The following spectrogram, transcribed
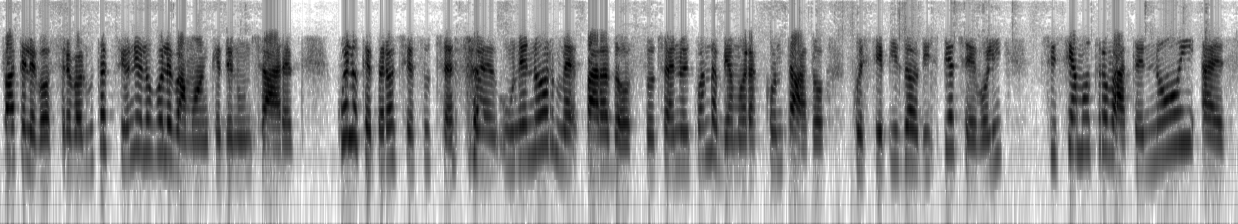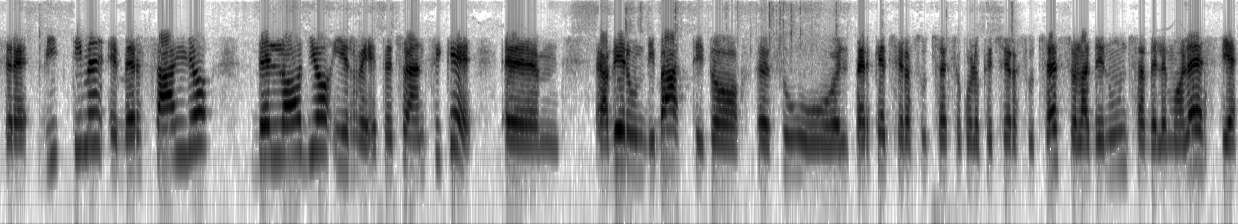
fate le vostre valutazioni e lo volevamo anche denunciare. Quello che però ci è successo è un enorme paradosso, cioè noi quando abbiamo raccontato questi episodi spiacevoli ci siamo trovate noi a essere vittime e bersaglio dell'odio in rete, cioè anziché ehm, avere un dibattito eh, sul perché c'era successo quello che c'era successo, la denuncia delle molestie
